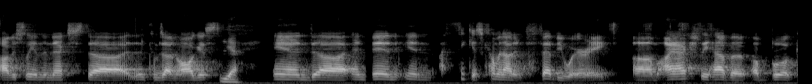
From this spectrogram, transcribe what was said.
obviously in the next. Uh, it comes out in August. Yeah. And uh, and then in I think it's coming out in February. Um, I actually have a, a book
